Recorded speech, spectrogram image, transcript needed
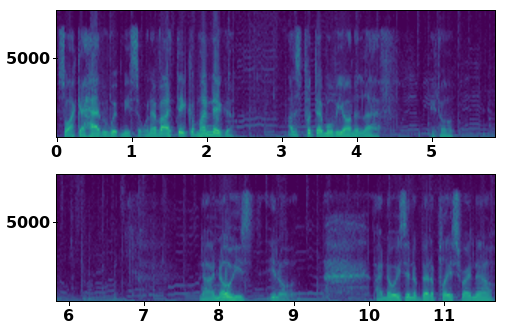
so I can have it with me. So whenever I think of my nigga, I just put that movie on and laugh, you know. Now I know he's, you know, I know he's in a better place right now,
